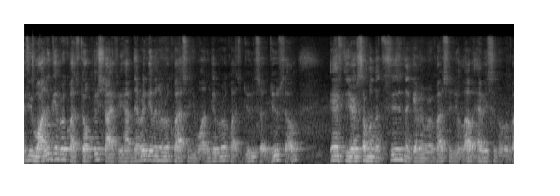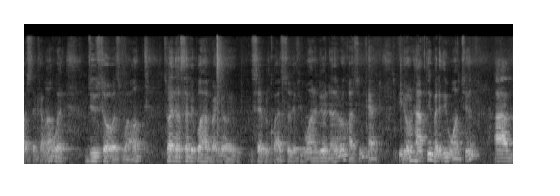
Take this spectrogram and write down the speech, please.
if you want to give a request, don't be shy. If you have never given a request and you want to give a request, do so. Do so. If you're someone that's seasoned at giving requests and you love every single request they come out with, do so as well. So I know some people have regularly sent requests, so if you want to do another request, you can. You don't have to, but if you want to, um,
